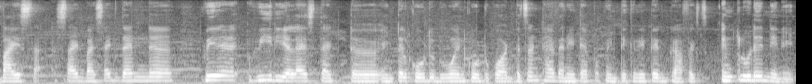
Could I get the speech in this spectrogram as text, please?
by side by side then uh, we we realize that uh, Intel Core 2 Duo and Core 2 Quad doesn't have any type of integrated graphics included in it.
